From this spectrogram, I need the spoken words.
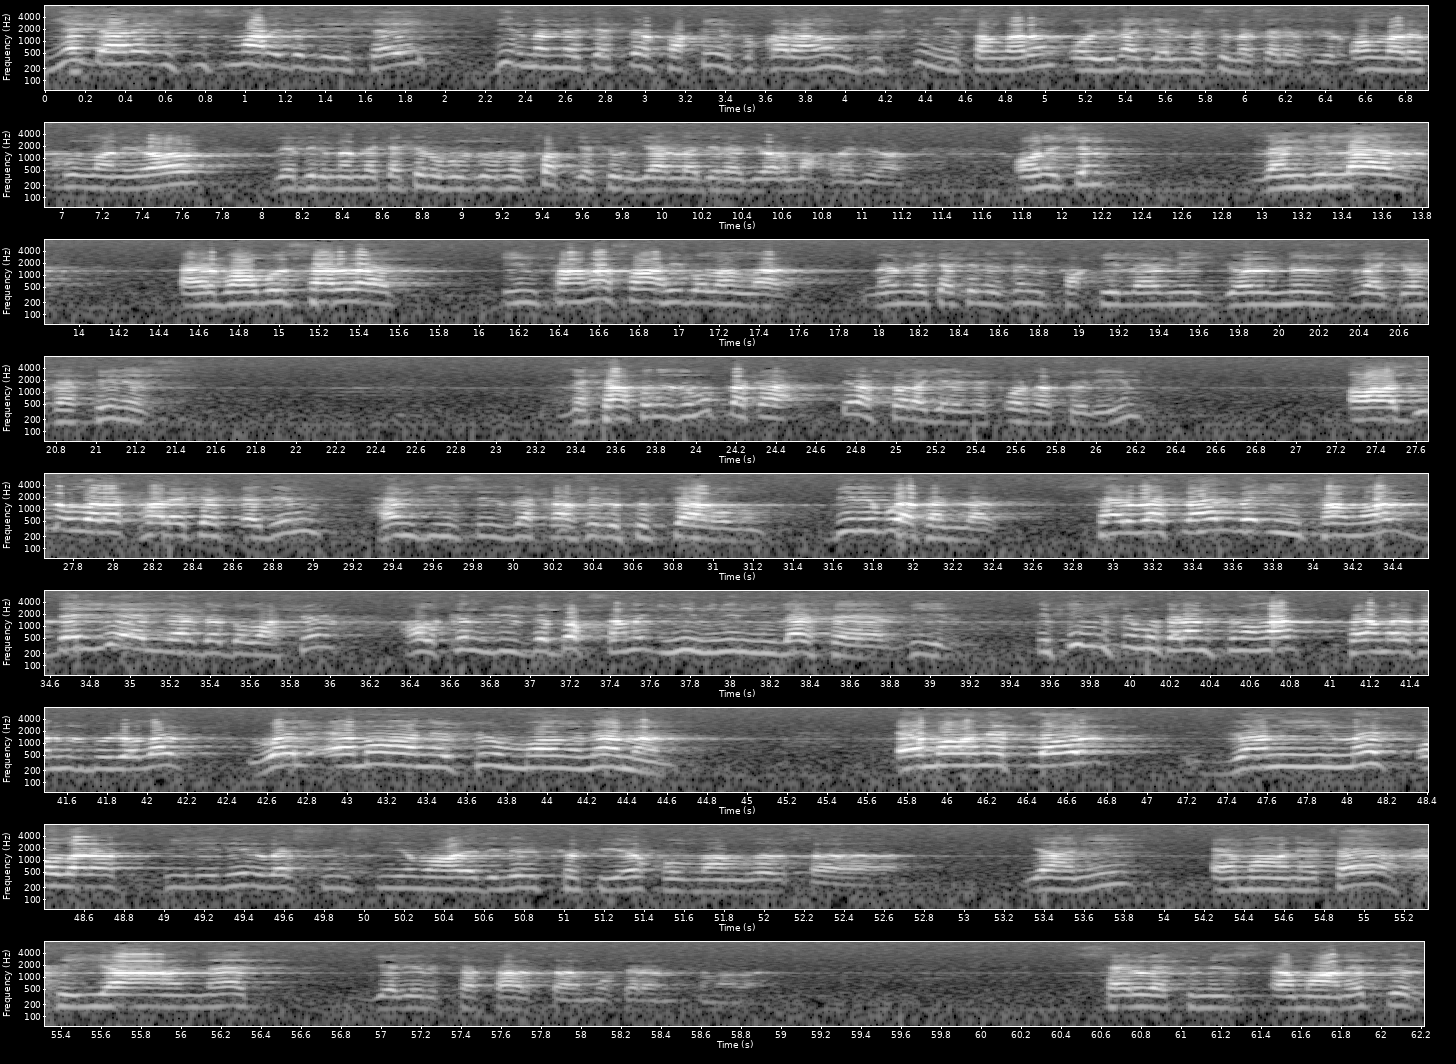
yegane istismar edeceği şey bir memlekette fakir fukaranın, düşkün insanların oyuna gelmesi meselesidir. Onları kullanıyor ve bir memleketin huzurunu topyekun yerle bir ediyor, mahvediyor. Onun için zenginler, erbabı servet, imkana sahip olanlar, memleketinizin fakirlerini görünüz ve gözetiniz. Zekatınızı mutlaka biraz sonra gelecek orada söyleyeyim. Adil olarak hareket edin, hem cinsinize karşı lütufkar olun. Biri bu efendiler. Servetler ve imkanlar belli ellerde dolaşır, halkın yüzde doksanı inim inim inlerse eğer bir. İkincisi muhterem Müslümanlar, Peygamber Efendimiz buyuruyorlar, vel emanetu mağnemen. Emanetler ganimet olarak bilinir ve suistimal edilir, kötüye kullanılırsa. Yani emanete hıyanet gelir çatarsa muhterem Müslümanlar. Servetimiz emanettir,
